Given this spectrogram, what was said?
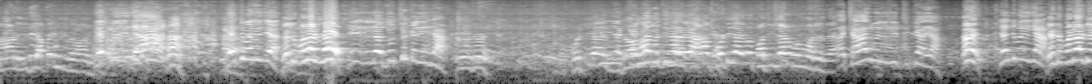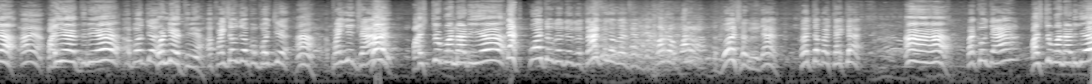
நான் இது அப்ப இங்க வாங்க எட்டு வச்சா எட்டு இது டேய் எட்டு வச்சா எண்டு பொண்டாட்டியா? ஆயா. பையன் எத்தினியா பொஞ்சு பொண்ணு எத்தினியா பைசா வச்சா பொஞ்சு ஆ. பையன் சா டேய் ஃபர்ஸ்ட் பொண்டாட்டியே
